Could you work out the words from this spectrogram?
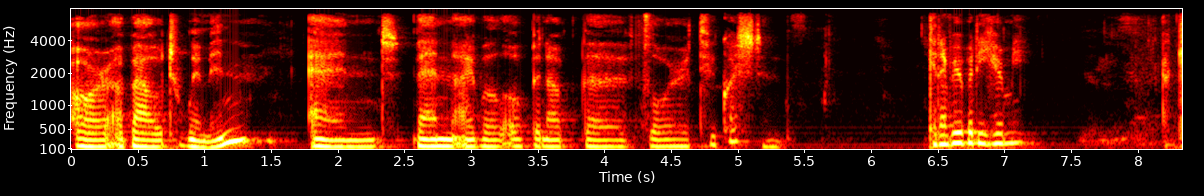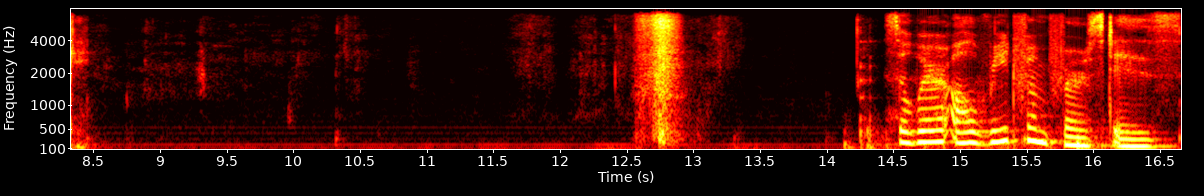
are about women, and then I will open up the floor to questions. Can everybody hear me? Okay. So, where I'll read from first is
